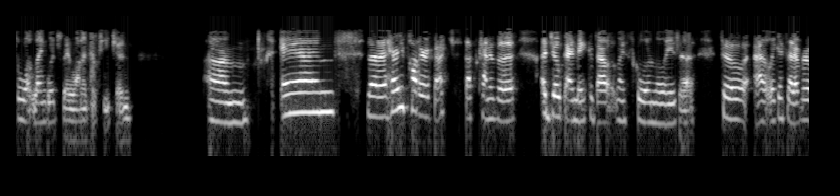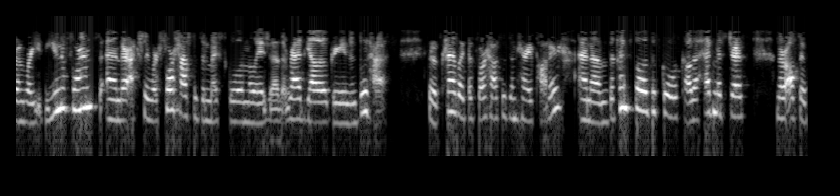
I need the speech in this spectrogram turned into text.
to what language they wanted to teach in. Um, and the Harry Potter effect, that's kind of a, a joke I make about my school in Malaysia. So, uh, like I said, everyone wore the uniforms, and there actually were four houses in my school in Malaysia, the red, yellow, green, and blue house. So it's kind of like the four houses in Harry Potter. And um, the principal of the school was called a headmistress, there were also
